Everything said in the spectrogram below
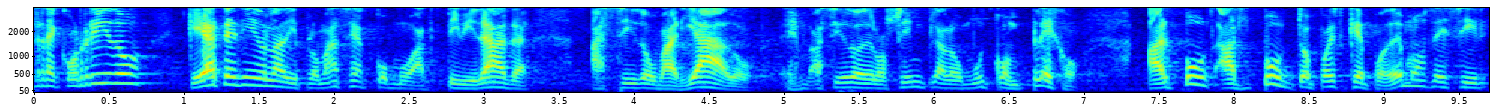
recorrido que ha tenido la diplomacia como actividad ha sido variado, ha sido de lo simple a lo muy complejo, al, al punto pues que podemos decir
